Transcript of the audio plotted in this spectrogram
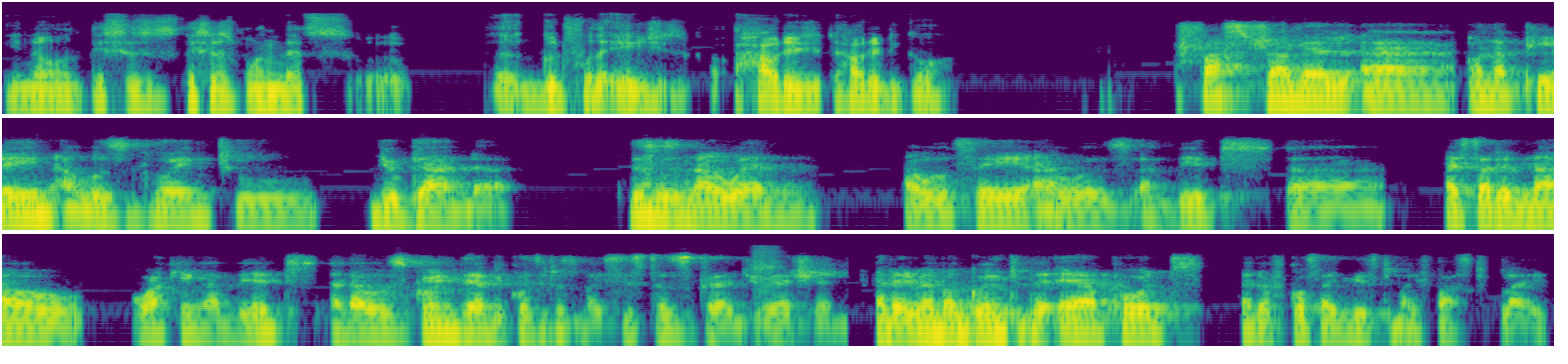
You know, this is this is one that's uh, good for the ages. How did it how did it go? First travel uh, on a plane, I was going to Uganda. This was now when I would say I was a bit. Uh, I started now working a bit and I was going there because it was my sister's graduation. And I remember going to the airport and of course I missed my first flight.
